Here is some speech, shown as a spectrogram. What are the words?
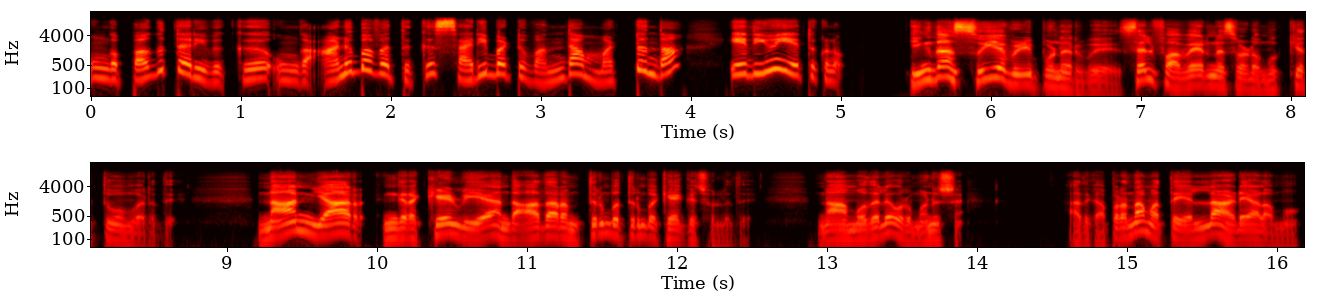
உங்க பகுத்தறிவுக்கு உங்க அனுபவத்துக்கு சரிபட்டு வந்தா மட்டும்தான் எதையும் ஏத்துக்கணும். இங்கதான் சுய விழிப்புணர்வு செல்ஃப் அவேர்னஸோட முக்கியத்துவம் வருது. நான் யார்ங்கிற கேள்வியை அந்த ஆதாரம் திரும்ப திரும்ப கேட்க சொல்லுது. நான் முதல்ல ஒரு மனுஷன். அதுக்கப்புறம் தான் மற்ற எல்லா அடையாளமும்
